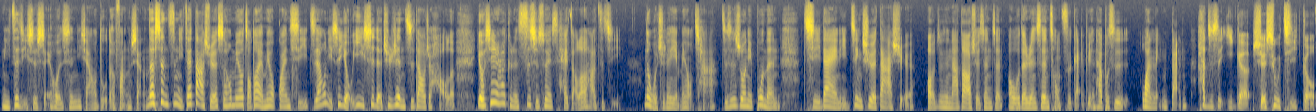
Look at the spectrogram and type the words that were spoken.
你自己是谁，或者是你想要读的方向。那甚至你在大学的时候没有找到也没有关系，只要你是有意识的去认知到就好了。有些人他可能四十岁才找到他自己。那我觉得也没有差，只是说你不能期待你进去了大学哦，就是拿到了学生证哦，我的人生从此改变。它不是万灵丹，它只是一个学术机构，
